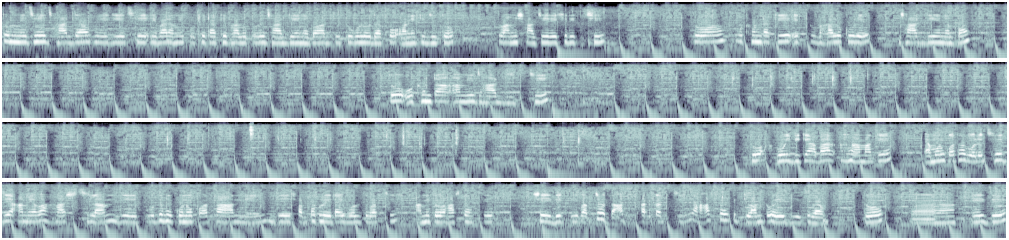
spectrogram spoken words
তো মেঝে ঝাড় দেওয়া হয়ে গিয়েছে। এবার আমি পুঁঠিটাকে ভালো করে ঝাড় দিয়ে নেব। আর জুতোগুলো দেখো, অনেকই জুতো। তো আমি সাজিয়ে রেখে দিচ্ছি। তো উঠোনটাকে একটু ভালো করে ঝাড় দিয়ে নেব। তো উঠোনটা আমি ঝাড় দিচ্ছি। তো ওই দিকে আবার আমাকে এমন কথা বলেছে যে আমি আবার হাসছিলাম যে তোদের কোনো কথা আর নেই, যে সব থাকলে এটাই বলতে পারছি। আমি তো হাসতে হাসতে সেই দেখতেই পাচ্ছ, দাঁত কাটকাচ্ছি হাসতে হাসতে ক্লান্ত হয়ে গিয়েছিলাম। তো এই যে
